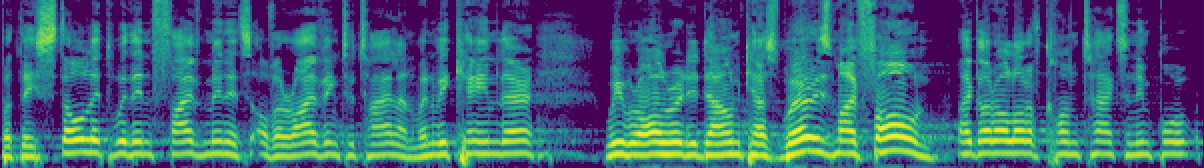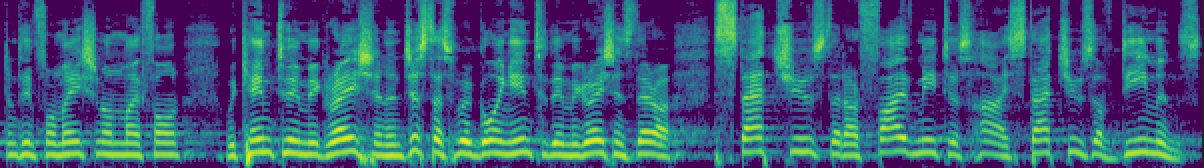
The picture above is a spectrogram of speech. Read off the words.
But they stole it within five minutes of arriving to Thailand. When we came there, we were already downcast. Where is my phone? I got a lot of contacts and important information on my phone. We came to immigration, and just as we're going into the immigrations, there are statues that are five meters high, statues of demons,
